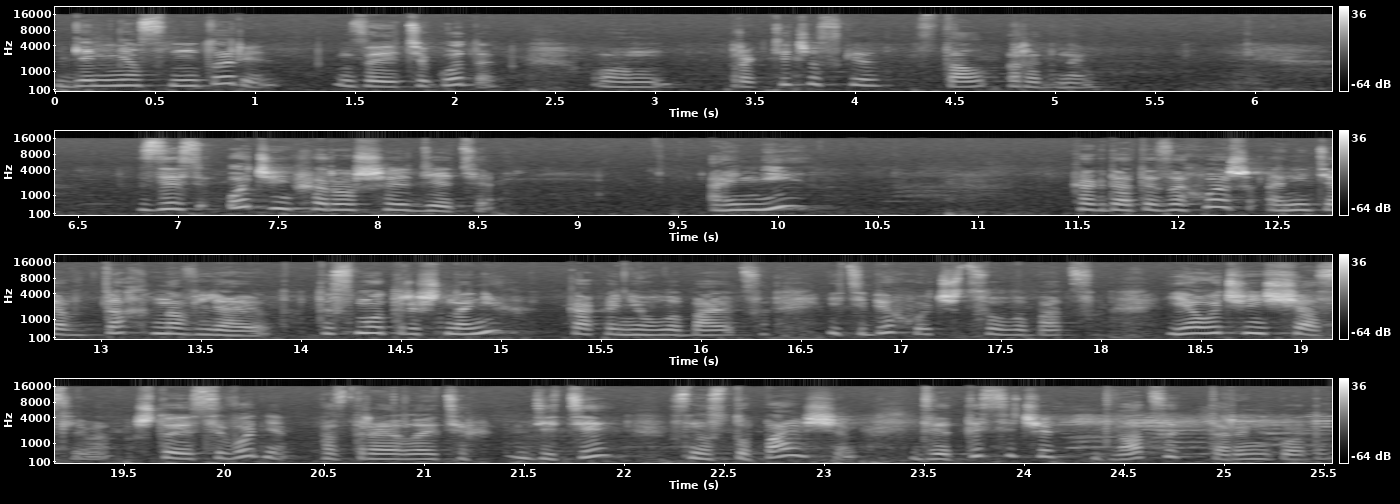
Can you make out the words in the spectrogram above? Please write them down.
Для меня санаторий за эти годы он практически стал родным. Здесь очень хорошие дети. Они, когда ты заходишь, они тебя вдохновляют. Ты смотришь на них как они улыбаются, и тебе хочется улыбаться. Я очень счастлива, что я сегодня поздравила этих детей с наступающим 2022 годом.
